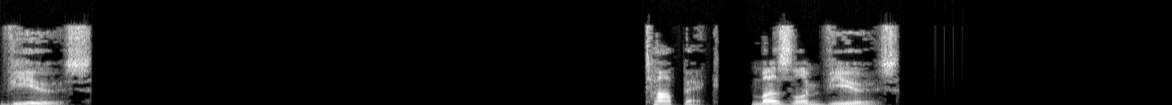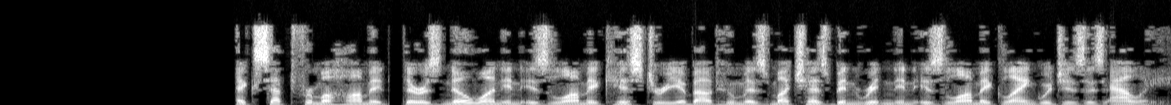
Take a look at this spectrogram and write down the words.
Views. Topic: Muslim views Except for Muhammad, there is no one in Islamic history about whom as much has been written in Islamic languages as Ali.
